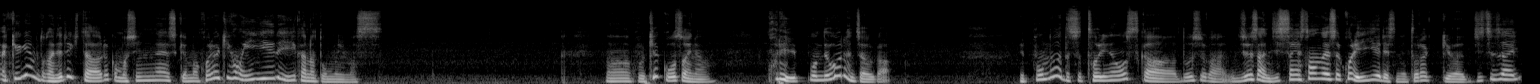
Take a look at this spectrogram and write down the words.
野球ゲームとかに出てきたらあるかもしれないですけど、まあ、これは基本 EA でいいかなと思います。ああ、これ結構遅いな。これ1本で終わるんちゃうか？1本で終わったら取り直すか、どうしようかな。13、実際に存在する、これ EA ですね。トラッキーは実在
